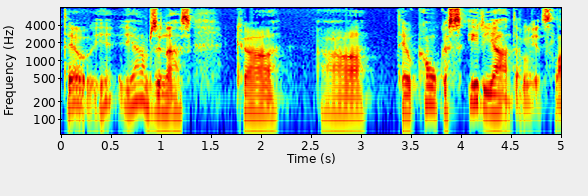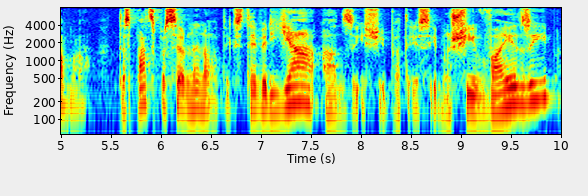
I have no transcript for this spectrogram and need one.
tev jāapzinās, ka uh, tev kaut kas ir jādara lietas labā. Tas pats par sevi nenotiks. Tev ir jāatzīst šī patiesība, un šī vajadzība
